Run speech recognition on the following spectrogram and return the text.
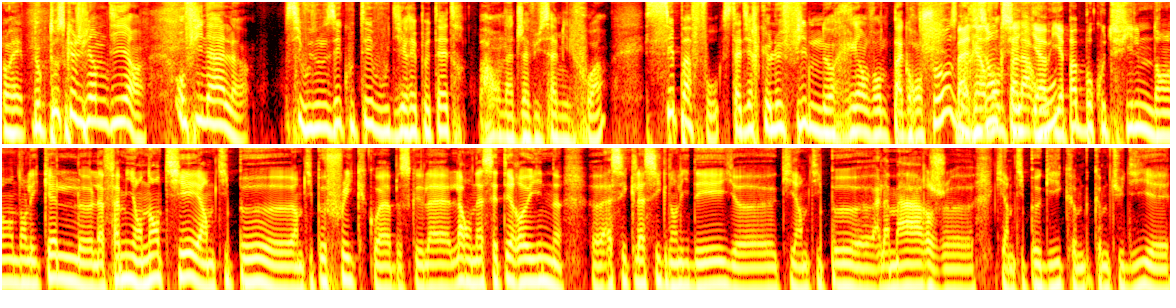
Ouais. Donc tout ce que je viens de dire, au final, si vous nous écoutez, vous direz peut-être, bah, on a déjà vu ça mille fois. C'est pas faux. C'est-à-dire que le film ne réinvente pas grand-chose, Bah, disons réinvente que pas c'est- la il y a- roue. il n'y a, pas beaucoup de films dans, dans lesquels euh, la famille en entier est un petit peu, euh, un petit peu freak, quoi. Parce que là, là, on a cette héroïne euh, assez classique dans l'idée, euh, qui est un petit peu à la marge, euh, qui est un petit peu geek, comme, comme tu dis, et,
